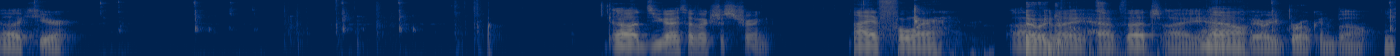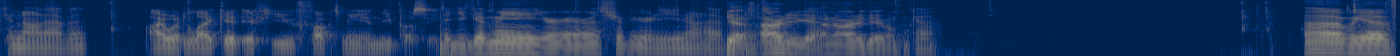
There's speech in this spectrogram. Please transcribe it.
Uh, here. Uh, do you guys have extra string? I have four. Uh, No, I can do I not. have that? I have No. a very broken bow. You cannot have it. I would like it if you fucked me in the pussy. Did you give me your arrow Trippy, or do you not have Yes, any? I already okay. gave. I already gave him. Okay. Uh, we have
